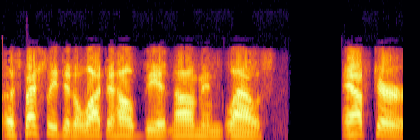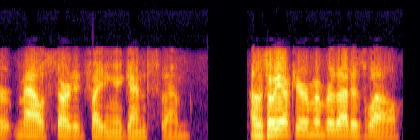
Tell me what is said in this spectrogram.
especially did a lot to help Vietnam and Laos after Mao started fighting against them. Um, so we have to remember that as well.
